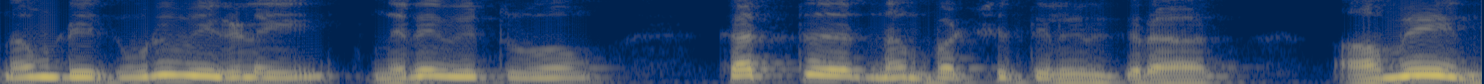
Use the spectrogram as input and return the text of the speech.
நம்முடைய உரிமைகளை நிறைவேற்றுவோம். கர்த்தர் நம் பட்சத்தில் இருக்கிறார். ஆமேன்.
